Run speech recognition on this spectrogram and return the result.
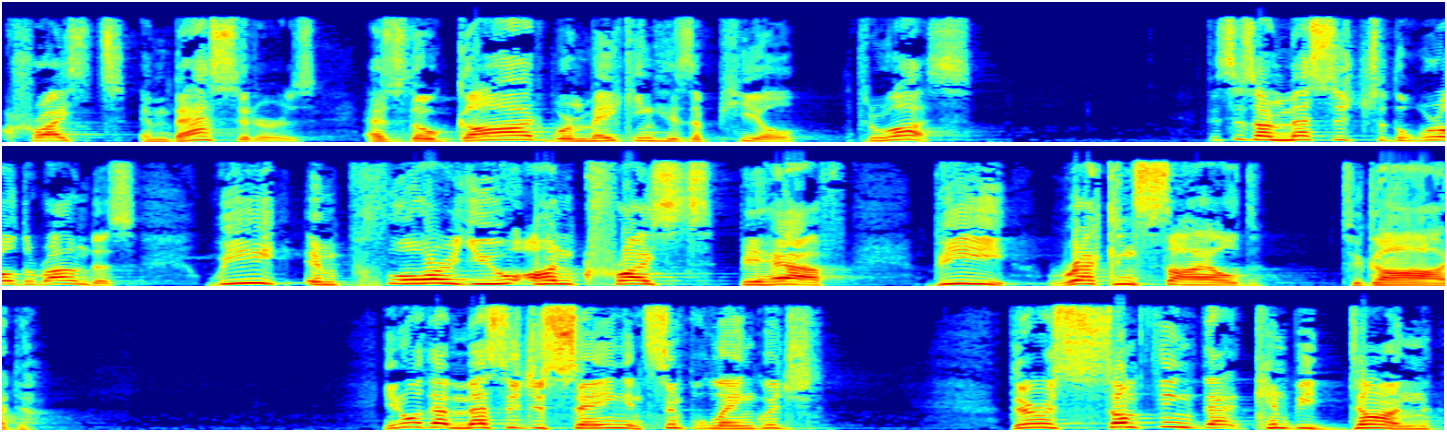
Christ's ambassadors as though God were making his appeal through us. This is our message to the world around us. We implore you on Christ's behalf, be reconciled to God. You know what that message is saying in simple language? There is something that can be done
